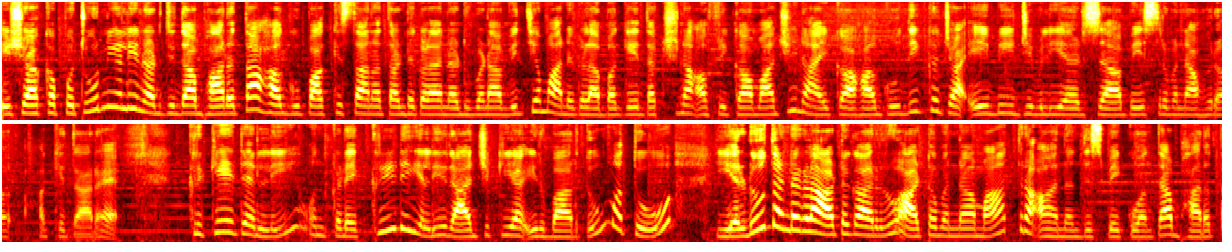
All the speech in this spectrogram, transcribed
ಏಷ್ಯಾ ಕಪ್ ಟೂರ್ನಿಯಲ್ಲಿ ನಡೆದಿದ್ದ ಭಾರತ ಹಾಗೂ ಪಾಕಿಸ್ತಾನ ತಂಡಗಳ ನಡುವಣ ವಿದ್ಯಮಾನಗಳ ಬಗ್ಗೆ ದಕ್ಷಿಣ ಆಫ್ರಿಕಾ ಮಾಜಿ ನಾಯಕ ಹಾಗೂ ದಿಗ್ಗಜ ಎಬಿ ಡಿವಿಲಿಯರ್ಸ್ ಬೇಸರವನ್ನು ಹೊರ ಹಾಕಿದ್ದಾರೆ. ಕ್ರಿಕೆಟಲ್ಲಿ ಒಂದು ಕಡೆ ಕ್ರೀಡೆಯಲ್ಲಿ ರಾಜಕೀಯ ಇರಬಾರ್ದು ಮತ್ತು ಎರಡೂ ತಂಡಗಳ ಆಟಗಾರರು ಆಟವನ್ನು ಮಾತ್ರ ಆನಂದಿಸಬೇಕು ಅಂತ ಭಾರತ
